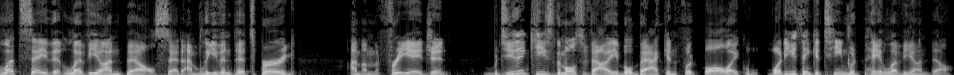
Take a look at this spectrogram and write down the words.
Let's say that Le'Veon Bell said, I'm leaving Pittsburgh, I'm, I'm a free agent. Do you think he's the most valuable back in football? Like, what do you think a team would pay Le'Veon Bell?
